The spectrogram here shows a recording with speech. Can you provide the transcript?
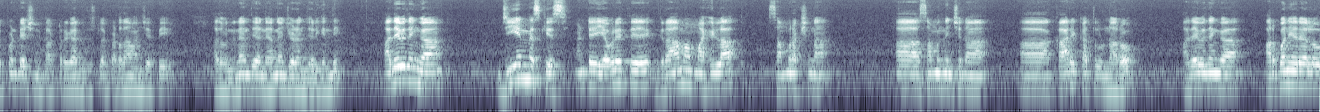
రిప్రజెంటేషన్ కలెక్టర్ గారి దృష్టిలో పెడదామని చెప్పి అది ఒక నిర్ణయం నిర్ణయం చేయడం జరిగింది. అదేవిధంగా జిఎంఎస్ కేసు అంటే ఎవరైతే గ్రామ మహిళా సంరక్షణ సంబంధించిన కార్యకర్తలు ఉన్నారో అదేవిధంగా అర్బన్ ఏరియాలో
